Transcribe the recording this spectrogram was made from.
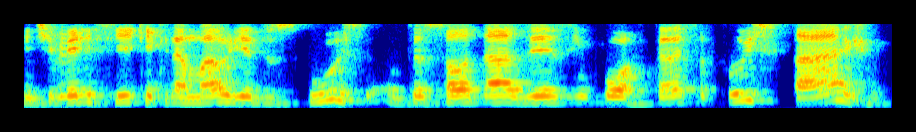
A gente verifica que na maioria dos cursos, o pessoal dá, às vezes, importância para o estágio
